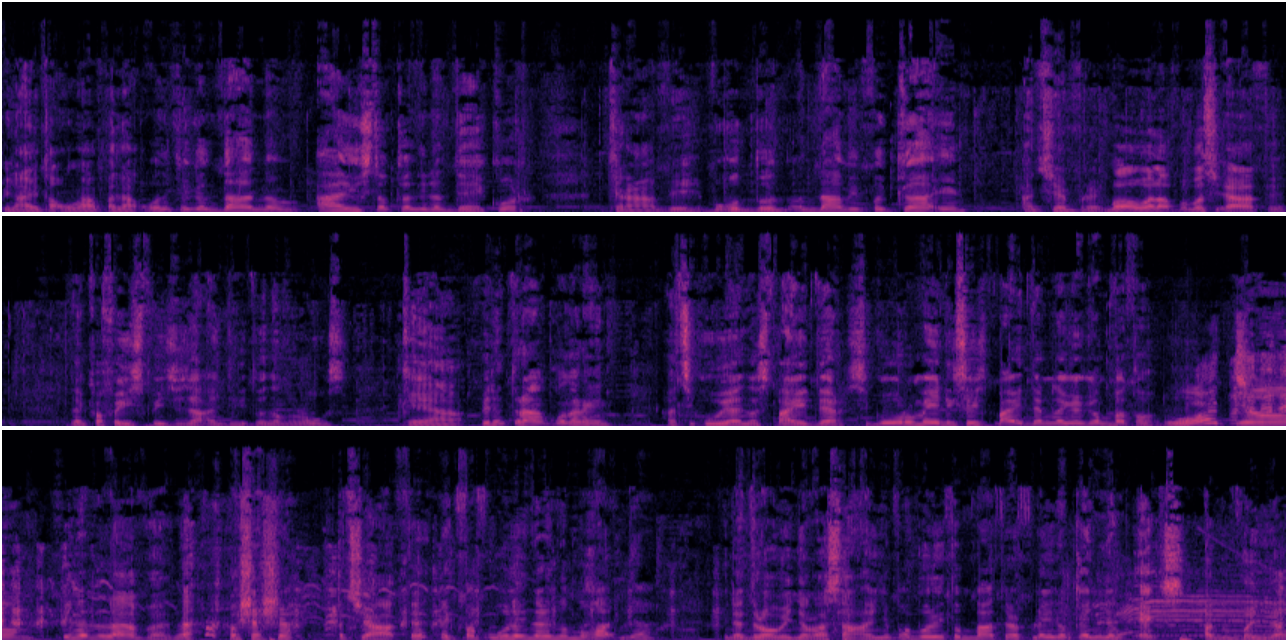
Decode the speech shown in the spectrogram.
Pinakita ko nga pala kung ano kagandahan ng ayos ng kanilang decor. Grabe, bukod doon, ang daming pagkain. At syempre, mawawala pa ba si ate? Nagpa-face paint siya sa akin dito ng rose. Kaya, pininturahan ko na rin. At si kuya ng spider, siguro may sa spider na gagamba to. What? Yung pinalalaban. siya siya. At si ate, nagpapulay na rin ang mukha niya. Pinadrawing niya nga sa akin yung paboritong butterfly ng kanyang ex. Ano ba yan?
